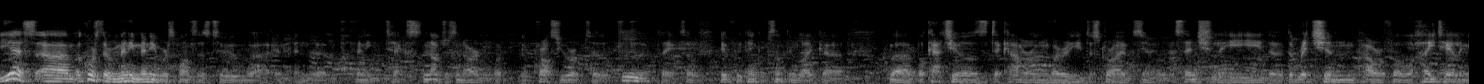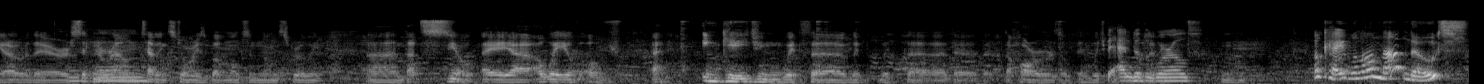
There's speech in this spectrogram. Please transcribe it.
Yes, um, of course, there are many, many responses to uh, in, in the many texts, not just in Ireland but across Europe to, to the plague. So, if we think of something like uh, uh, Boccaccio's Decameron, where he describes, you know, essentially the, the rich and powerful hightailing it out of there, sitting around telling stories about monks and nuns screwing, and that's you know a, uh, a way of, of uh, engaging with uh, with with uh, the, the the horrors of, in which The end of the living. world. Mhm. Okay, well, on that note,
